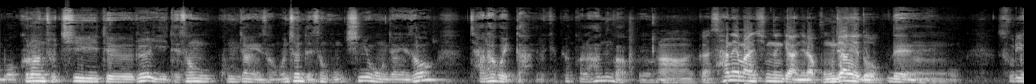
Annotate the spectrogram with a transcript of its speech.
뭐 그런 조치들을 이 대성 공장에서 원천 대성 공- 신유 공장에서 잘 하고 있다 이렇게 평가를 하는 것 같고요. 아, 그러니까 산에만 심는 게 아니라 공장에도. 네. 음, 수림,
